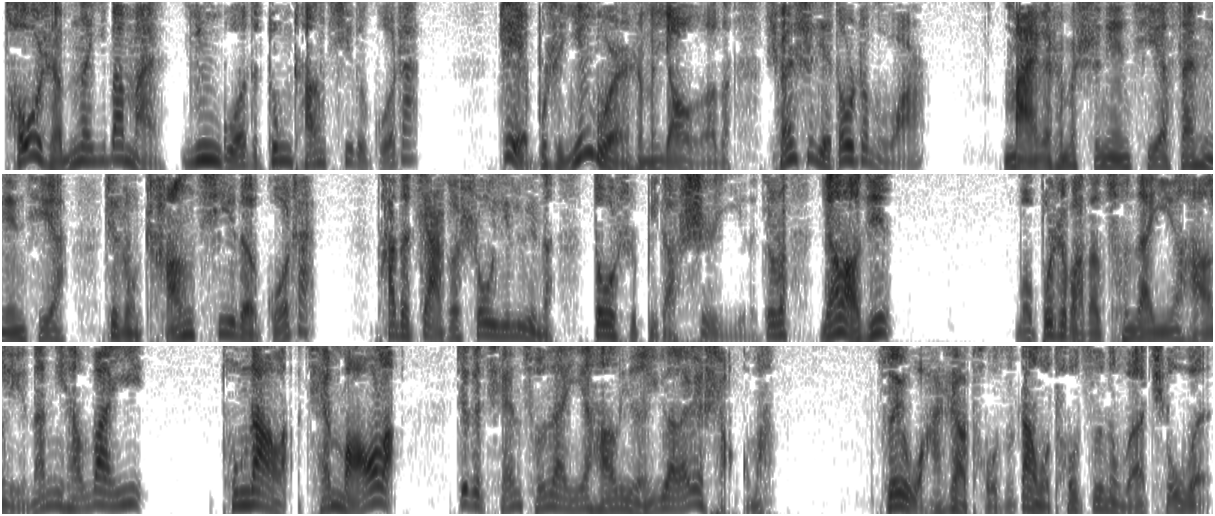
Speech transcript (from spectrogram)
投什么呢？一般买英国的中长期的国债，这也不是英国人什么幺蛾子，全世界都是这么玩买个什么十年期啊、三十年期啊这种长期的国债，它的价格收益率呢都是比较适宜的。就是说，养老金，我不是把它存在银行里，那你想，万一通胀了，钱毛了，这个钱存在银行里等于越来越少嘛。所以我还是要投资，但我投资呢，我要求稳，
